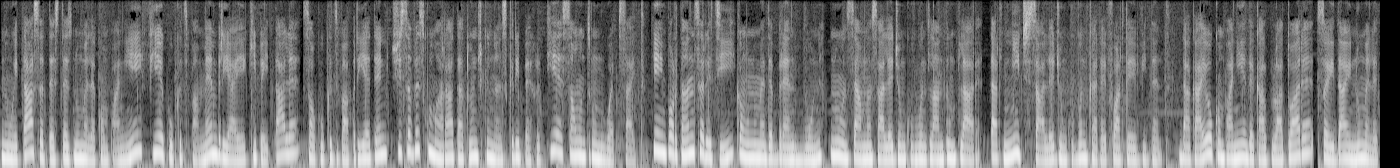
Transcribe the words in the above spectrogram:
Nu uita să testezi numele companiei, fie cu câțiva membri ai echipei tale sau cu câțiva prieteni și să vezi cum arată atunci când îl scrii pe hârtie sau într-un website. E important să reții că un nume de brand bun nu înseamnă să alegi un cuvânt la întâmplare, dar nici să alegi un cuvânt care e foarte evident. Dacă ai o companie de calculatoare, să îi dai numele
